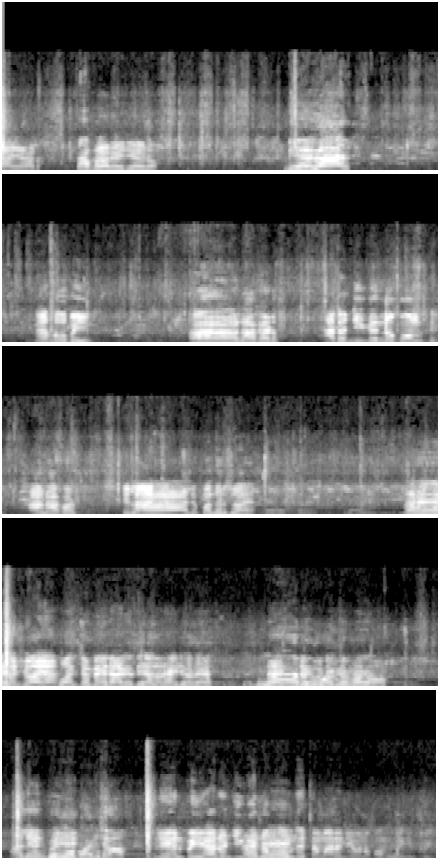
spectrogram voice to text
આ યાર હજાર હેડી હેડો. બે હજાર? નાખો ભાઈ. હા હા હા આ તો જીગર નો કોમ છે. આ નાખો કેટલા આયા? હા એટલે પંદરસો આયા. પંદરસો આયા. છે મેલ આરે બે હજાર હેડ્યો છે. મિલા નાખ, ભાઈ દગો નહીં હાલે ને મિલા ભાઈ લે ને તો જીગર નો કોમ છે. તમારા જેવાનો કોમ નહીં ભાઈ.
